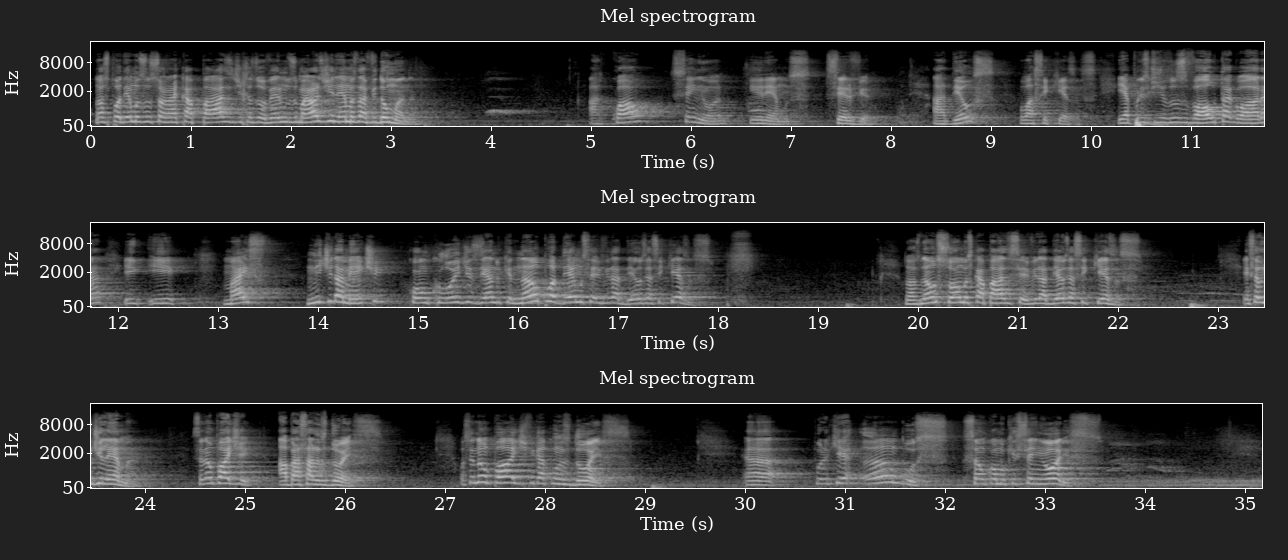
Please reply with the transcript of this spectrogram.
Nós podemos nos tornar capazes de resolver um dos maiores dilemas da vida humana. A qual Senhor iremos servir? A Deus ou às riquezas? E é por isso que Jesus volta agora e, e mais nitidamente conclui dizendo que não podemos servir a Deus e às riquezas. Nós não somos capazes de servir a Deus e as riquezas. Esse é um dilema. Você não pode abraçar os dois. Você não pode ficar com os dois. Uh, porque ambos são como que senhores.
